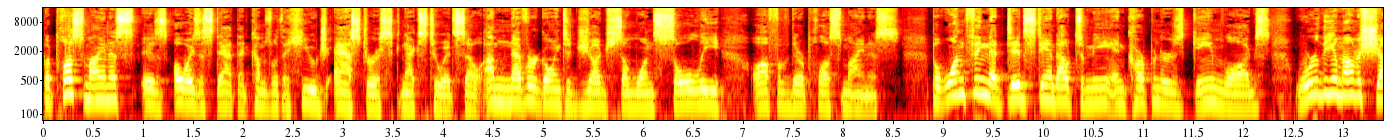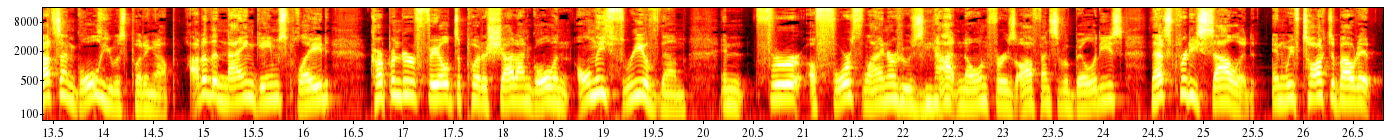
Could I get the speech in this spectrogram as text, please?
But plus minus is always a stat that comes with a huge asterisk next to it. So I'm never going to judge someone solely off of their plus minus. But one thing that did stand out to me in Carpenter's game logs were the amount of shots on goal he was putting up. Out of the nine games played, Carpenter failed to put a shot on goal in only three of them. And for a fourth liner who's not known for his offensive abilities, that's pretty solid. And we've talked about it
